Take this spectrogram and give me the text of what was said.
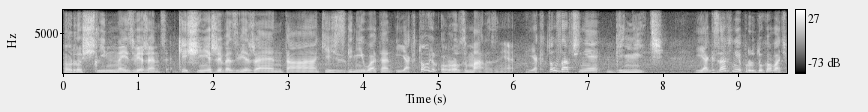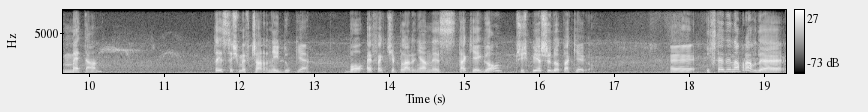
roślinnej zwierzęcej. Jakieś nieżywe zwierzęta, jakieś zgniłe ten. I jak to rozmarznie, jak to zacznie gnić, jak zacznie produkować metan, to jesteśmy w czarnej dupie, bo efekt cieplarniany z takiego przyspieszy do takiego. E, I wtedy naprawdę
